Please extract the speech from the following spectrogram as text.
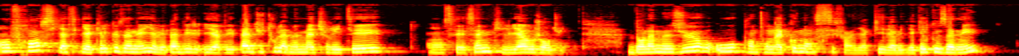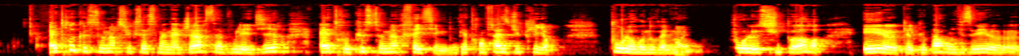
En France, il y, a, quelques années, il n'y avait pas du tout la même maturité en CSM qu'il y a aujourd'hui. Dans la mesure où, quand on a commencé, enfin, il y a, il y a quelques années, être Customer Success Manager, ça voulait dire être Customer Facing, donc être en face du client pour le renouvellement, pour le support. Et euh, quelque part, on faisait euh,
